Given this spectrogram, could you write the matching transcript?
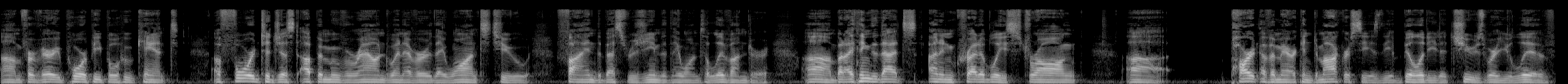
um, for very poor people who can't afford to just up and move around whenever they want to find the best regime that they want to live under. Um, but I think that that's an incredibly strong uh, part of American democracy is the ability to choose where you live,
